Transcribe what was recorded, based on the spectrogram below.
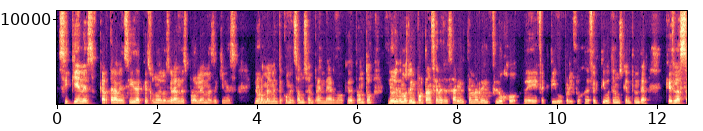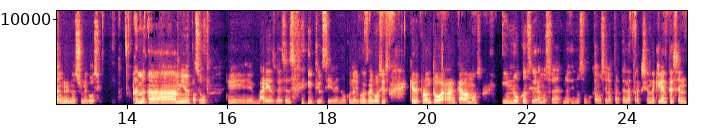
si tienes cartera vencida, que es uno de los grandes problemas de quienes normalmente comenzamos a emprender, ¿no? Que de pronto no le demos la importancia necesaria al tema del flujo de efectivo, pero el flujo de efectivo tenemos que entender que es la sangre de nuestro negocio. A, mí me pasó eh, varias veces, inclusive, ¿no? Con algunos negocios que de pronto arrancábamos y no consideramos, nos enfocamos en la parte de la atracción de clientes, en,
